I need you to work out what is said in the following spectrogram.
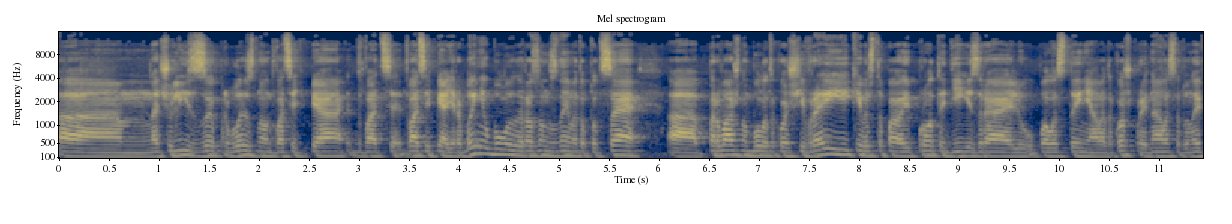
А, на чолі з приблизно 25, 20, 25 рабинів було разом з ними. Тобто, це переважно були також євреї, які виступають проти дій Ізраїлю у Палестині, але також приєдналися до них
